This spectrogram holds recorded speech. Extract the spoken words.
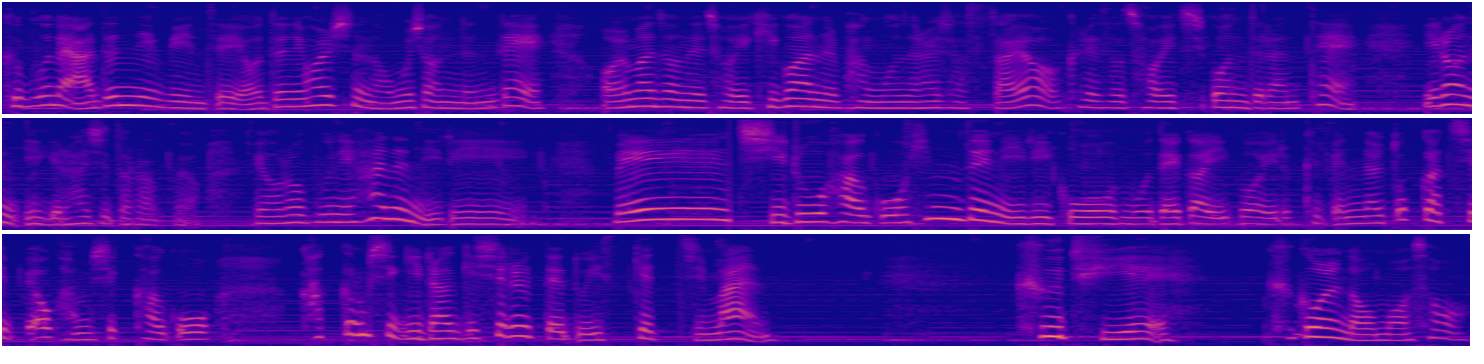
그분의 아드님이 이제 여든이 훨씬 넘으셨는데 얼마 전에 저희 기관을 방문을 하셨어요. 그래서 저희 직원들한테 이런 얘기를 하시더라고요. 여러분이 하는 일이 매일 지루하고 힘든 일이고 뭐 내가 이거 이렇게 맨날 똑같이 뼈 감식하고 가끔씩 일하기 싫을 때도 있겠지만 그 뒤에 그걸 넘어서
